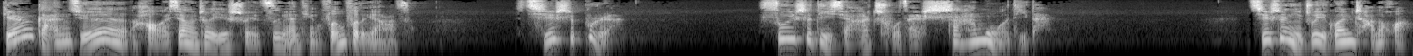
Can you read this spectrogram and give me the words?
给人感觉好像这里水资源挺丰富的样子。其实不然，苏伊士地峡处在沙漠地带。其实你注意观察的话，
